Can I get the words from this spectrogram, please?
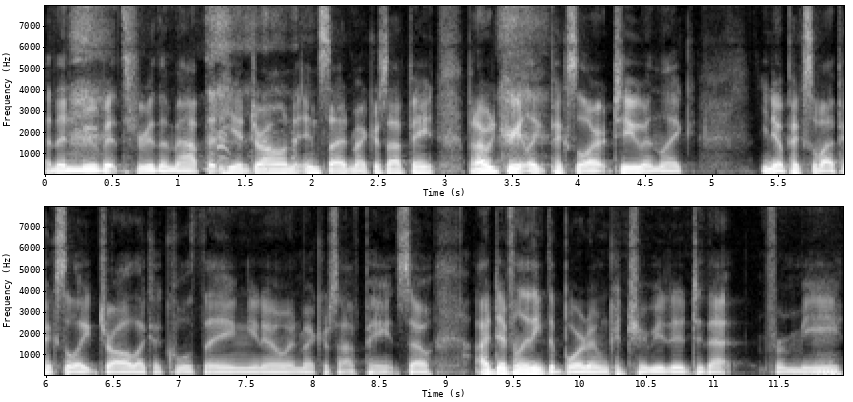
and then move it through the map that he had drawn inside Microsoft Paint. But I would create like pixel art too and like you know, pixel by pixel, like draw like a cool thing, you know, in Microsoft Paint. So I definitely think the boredom contributed to that for me.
